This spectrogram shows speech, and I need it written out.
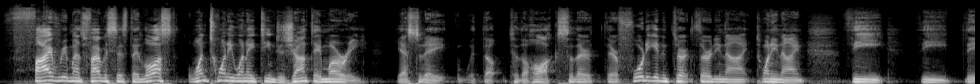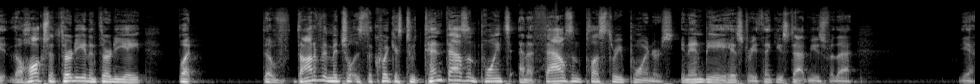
five rebounds, five assists. They lost 120-118 to Dejounte Murray yesterday with the to the Hawks. So they're they're 48 and 39, 29. The the the the Hawks are 38 and 38, but the Donovan Mitchell is the quickest to 10,000 points and 1,000 plus three pointers in NBA history. Thank you, StatMuse, for that. Yeah,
